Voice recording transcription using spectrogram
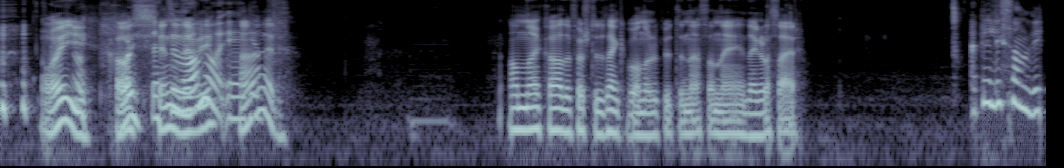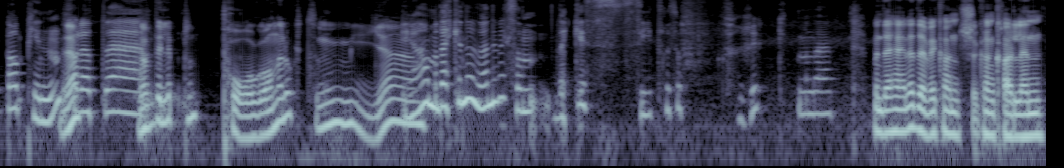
Oi, hva Oi. Kjenner vi her? Anne, hva er det første du tenker på når du putter nesa ned i det glasset her? Jeg blir litt sånn vippa av pinnen. Ja. For at, Det er var veldig sånn pågående lukt. Mye ja, men det er ikke nødvendigvis sånn Det er ikke sitrus og frukt, men det Men det her er det vi kanskje kan kalle en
